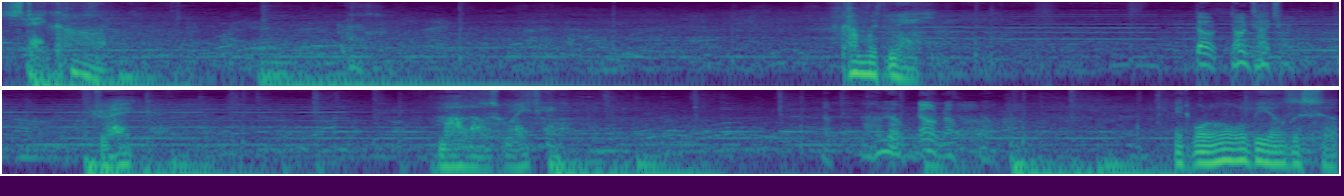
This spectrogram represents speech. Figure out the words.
Stay calm. Come with me, Don't, don't touch me. Drake. Marlowe's waiting. No, no, no, no, no. It will all be over soon.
